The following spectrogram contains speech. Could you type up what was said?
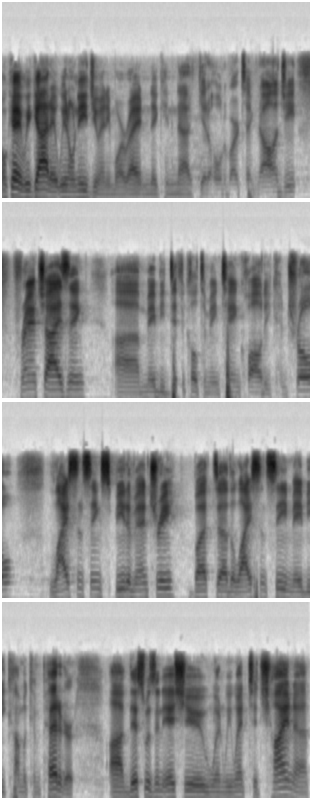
okay, we got it, we don't need you anymore, right? And they can uh, get a hold of our technology. Franchising uh, may be difficult to maintain quality control licensing, speed of entry, but uh, the licensee may become a competitor. Uh, this was an issue when we went to China.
